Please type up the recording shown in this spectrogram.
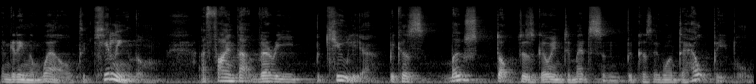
and getting them well to killing them. I find that very peculiar because most doctors go into medicine because they want to help people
